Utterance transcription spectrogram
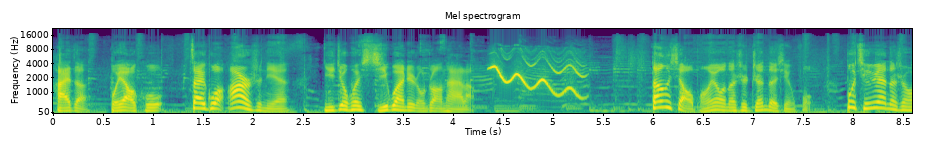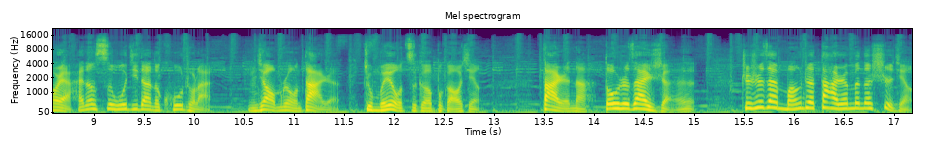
孩子不要哭，再过二十年你就会习惯这种状态了。当小朋友呢是真的幸福。不情愿的时候呀，还能肆无忌惮的哭出来。你像我们这种大人就没有资格不高兴。大人呢都是在忍，只是在忙着大人们的事情，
